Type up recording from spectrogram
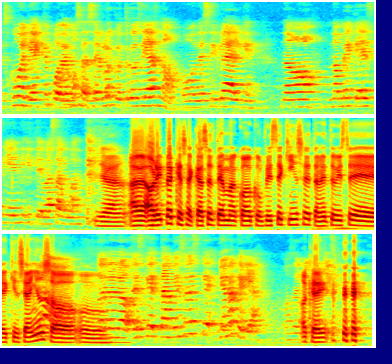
es como el día en que podemos hacerlo que otros días no. Como decirle a alguien, no, no me caes bien y te vas a aguantar. Ya. A- ahorita que sacaste el tema, cuando cumpliste 15, ¿también tuviste 15 años no, o...? o- no, no, no, es que también sabes que yo no quería. O sea, yo Ok. no quise.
